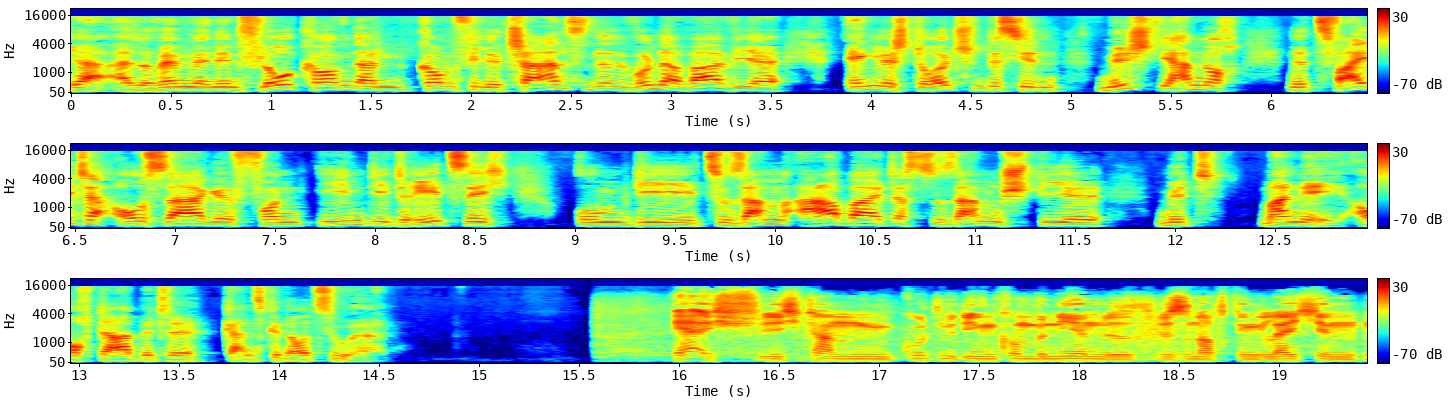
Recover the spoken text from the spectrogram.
Ja, also wenn wir in den Flow kommen, dann kommen viele Chancen. Wunderbar, wie er Englisch-Deutsch ein bisschen mischt. Wir haben noch eine zweite Aussage von ihm, die dreht sich um die Zusammenarbeit, das Zusammenspiel mit Manet. Auch da bitte ganz genau zuhören. Ja, ich, ich kann gut mit ihnen kombinieren. Wir, wir sind auf den gleichen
